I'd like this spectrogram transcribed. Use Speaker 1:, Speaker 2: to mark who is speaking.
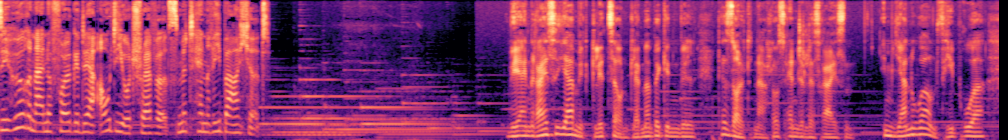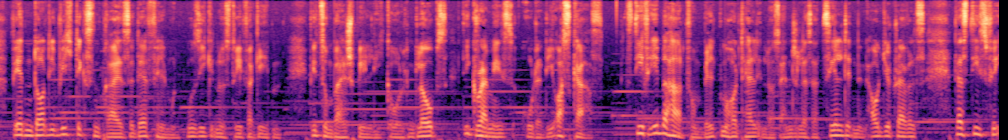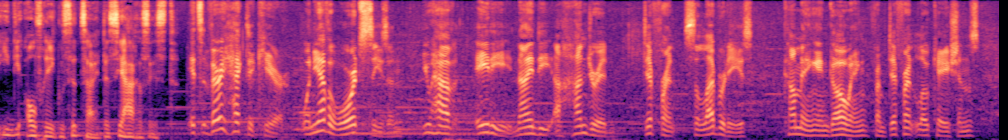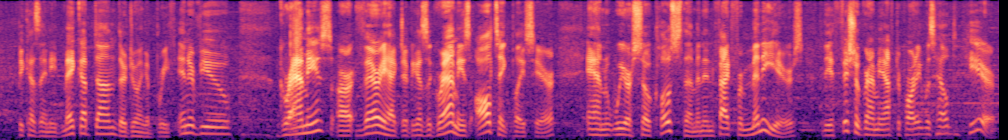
Speaker 1: Sie hören eine Folge der Audio Travels mit Henry Barchet.
Speaker 2: Wer ein Reisejahr mit Glitzer und Glamour beginnen will, der sollte nach Los Angeles reisen. Im Januar und Februar werden dort die wichtigsten Preise der Film- und Musikindustrie vergeben, wie zum Beispiel die Golden Globes, die Grammys oder die Oscars. Steve Eberhard vom Biltmore Hotel in Los Angeles erzählte in den Audio Travels, dass dies für ihn die aufregendste Zeit des Jahres ist.
Speaker 3: It's very hectic here. When you have awards season, you have 80, 90, 100 different celebrities coming and going from different locations because they need makeup done, they're doing a brief interview. Grammys are very hectic because the Grammys all take place here and we are so close to them. And in fact, for many years, the official Grammy after party was held here.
